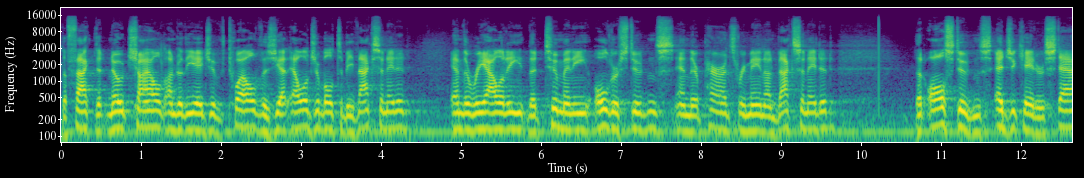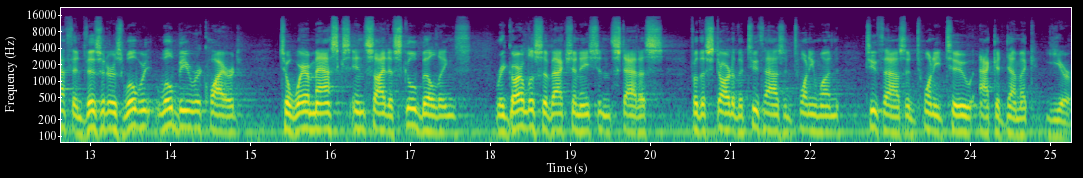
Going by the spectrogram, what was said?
The fact that no child under the age of 12 is yet eligible to be vaccinated and the reality that too many older students and their parents remain unvaccinated that all students, educators, staff, and visitors will, re- will be required to wear masks inside of school buildings, regardless of vaccination status, for the start of the 2021 2022 academic year.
